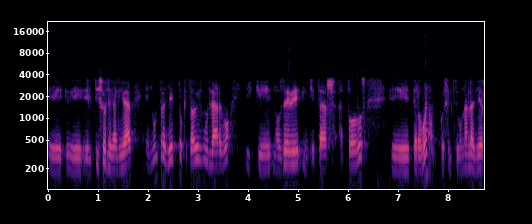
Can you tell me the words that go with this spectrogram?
eh, eh, el piso de legalidad en un trayecto que todavía es muy largo y que nos debe inquietar a todos. pero bueno, pues el tribunal ayer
